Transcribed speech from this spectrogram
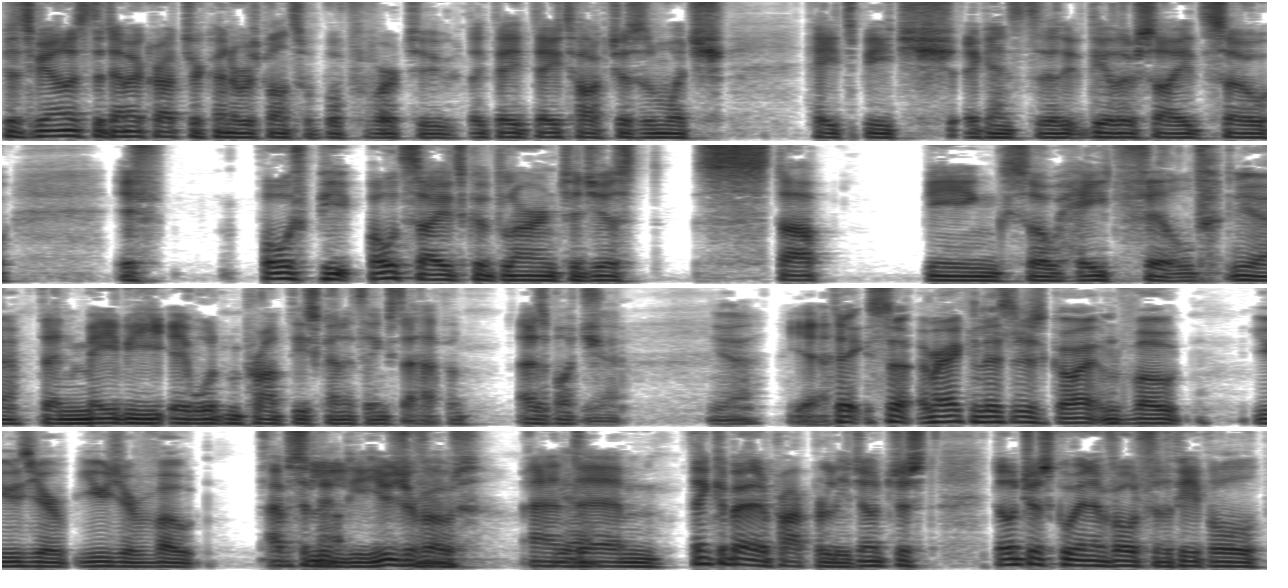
but to be honest, the Democrats are kind of responsible for it too. Like they, they talk just as much hate speech against the, the other side. So if both pe- both sides could learn to just stop being so hate filled, Yeah, then maybe it wouldn't prompt these kind of things to happen as much. yeah, yeah. Yeah. Take, so, American listeners, go out and vote. Use your use your vote. Absolutely, use your vote and Yeah. um, think about it properly. Don't just don't just go in and vote for the people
